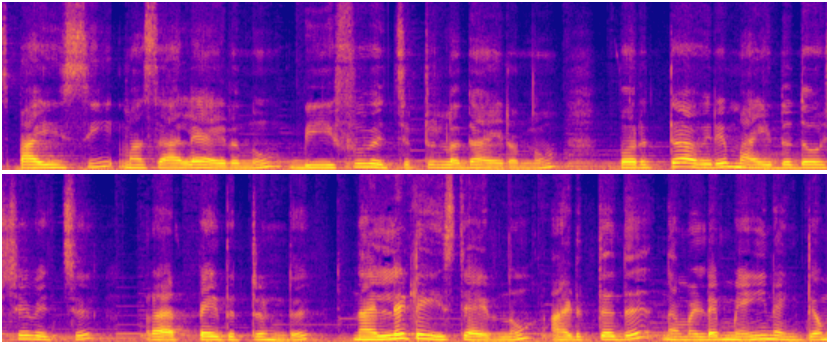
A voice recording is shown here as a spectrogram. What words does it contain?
സ്പൈസി മസാല ആയിരുന്നു. ബീഫ് വെച്ചിട്ടുള്ളതായിരുന്നു. പുറത്ത് അവർ മൈദദോശ വെച്ച് റാപ്പ് ചെയ്തിട്ടുണ്ട്. നല്ല ടേസ്റ്റ് ആയിരുന്നു. അടുത്തത് നമ്മളുടെ മെയിൻ ഐറ്റം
